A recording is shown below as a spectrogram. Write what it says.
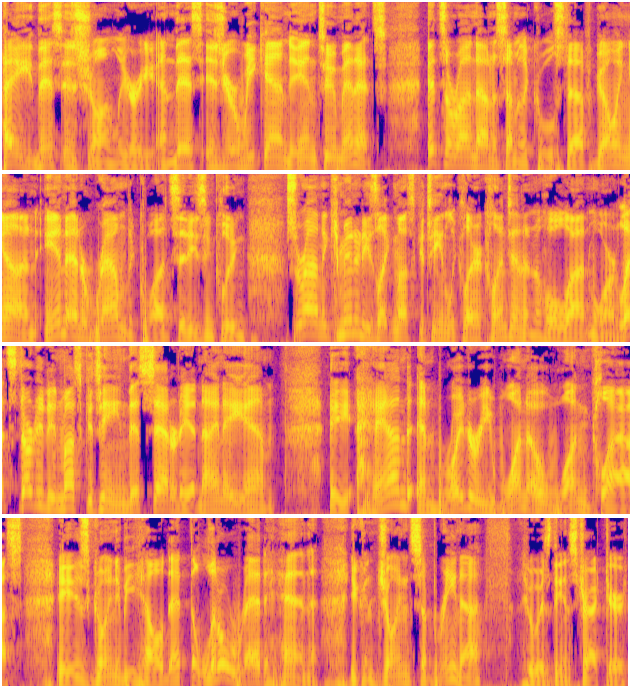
Hey, this is Sean Leary, and this is your weekend in two minutes. It's a rundown of some of the cool stuff going on in and around the Quad Cities, including surrounding communities like Muscatine, LeClaire, Clinton, and a whole lot more. Let's start it in Muscatine this Saturday at 9 a.m. A hand embroidery 101 class is going to be held at the Little Red Hen. You can join Sabrina, who is the instructor,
